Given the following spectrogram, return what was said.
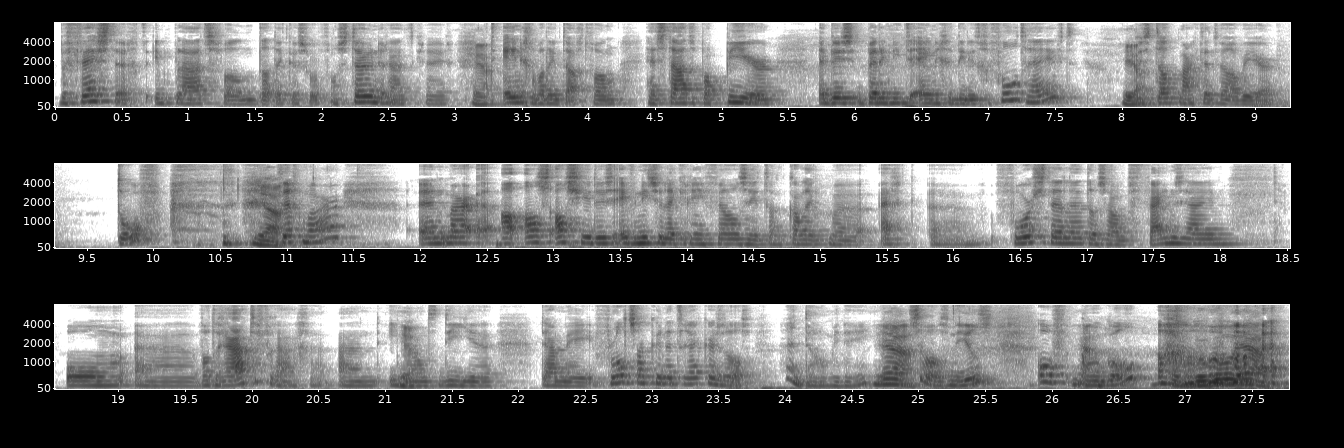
bevestigd in plaats van dat ik een soort van steun eruit kreeg. Het enige wat ik dacht van, het staat op papier en dus ben ik niet de enige die dit gevoeld heeft. Dus dat maakt het wel weer tof, zeg maar. En, maar eh, als, als je dus even niet zo lekker in je vel zit, dan kan ik me eigenlijk uh, voorstellen, dan zou het fijn zijn om uh, wat raad te vragen aan iemand die je daarmee vlot zou kunnen trekken, zoals een dominee, ja. zoals Niels, of Google. Of Google, ja.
